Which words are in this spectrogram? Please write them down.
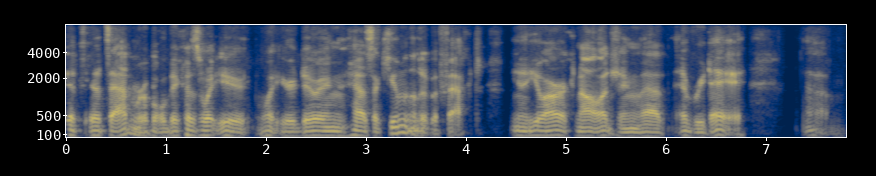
it's it's admirable because what you what you're doing has a cumulative effect. You know, you are acknowledging that every day, um,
